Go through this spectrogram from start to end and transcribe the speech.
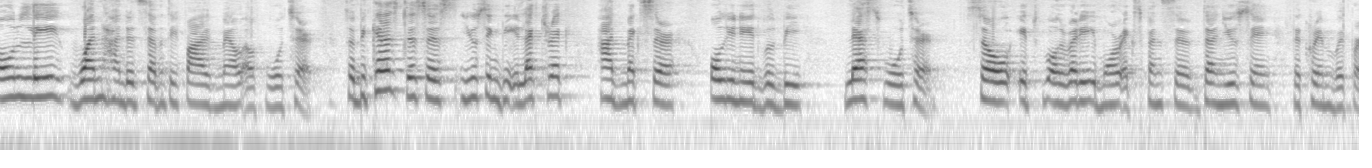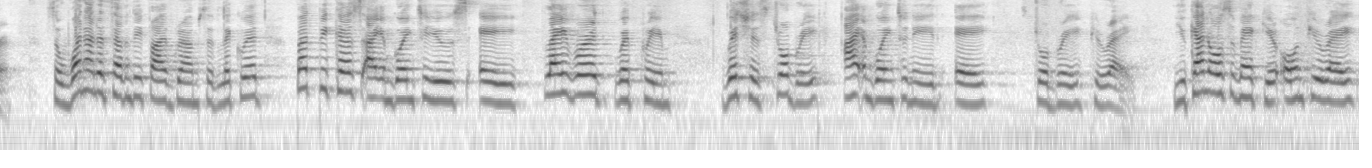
only 175 ml of water. So because this is using the electric hand mixer, all you need will be less water. So it's already more expensive than using the cream whipper. So 175 grams of liquid, but because I am going to use a flavored whipped cream, which is strawberry, I am going to need a strawberry puree. You can also make your own puree,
